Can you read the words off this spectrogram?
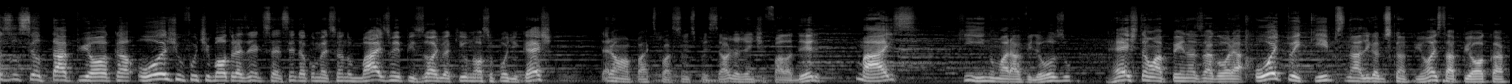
maravilhoso, seu tapioca. Hoje o Futebol 360 começando mais um episódio aqui, o nosso podcast. Terá uma participação especial, já a gente fala dele. Mas, que hino maravilhoso. Restam apenas agora oito equipes na Liga dos Campeões, tapioca.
